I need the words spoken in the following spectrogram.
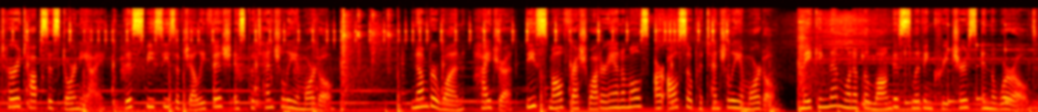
Turritopsis dohrnii. This species of jellyfish is potentially immortal. Number 1, Hydra. These small freshwater animals are also potentially immortal, making them one of the longest living creatures in the world.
